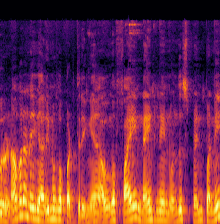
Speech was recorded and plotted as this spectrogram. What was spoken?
ஒரு நபரை நீங்கள் அறிமுகப்படுத்துறீங்க. அவங்க ஃபைவ் நைன்டி நைன் வந்து ஸ்பெண்ட் பண்ணி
